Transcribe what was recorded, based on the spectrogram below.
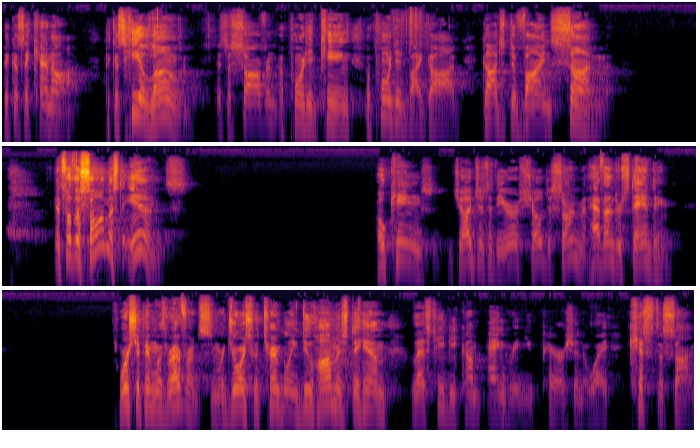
because they cannot. Because He alone is a sovereign appointed King, appointed by God, God's divine Son and so the psalmist ends. O kings, judges of the earth, show discernment, have understanding. Worship him with reverence and rejoice with trembling. Do homage to him, lest he become angry and you perish in the way. Kiss the Son.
